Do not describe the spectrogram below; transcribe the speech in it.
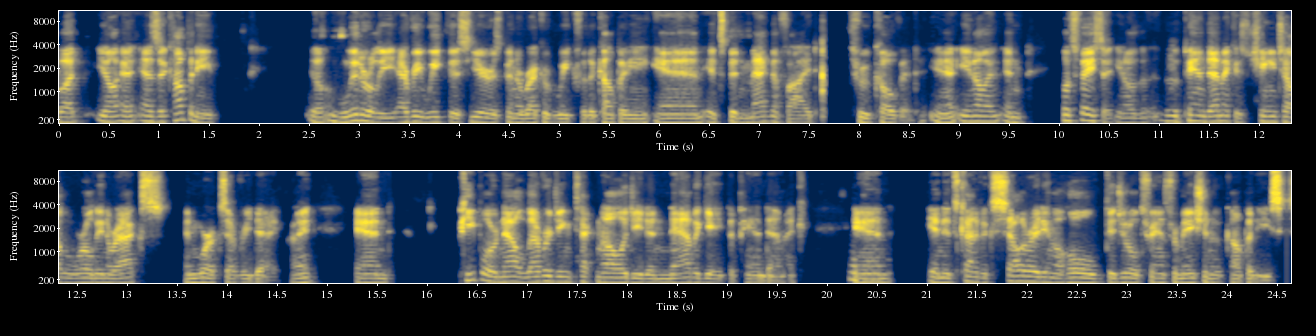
But you know, as a company, you know, literally every week this year has been a record week for the company, and it's been magnified through COVID. You know- and, and let's face it, you know, the, the pandemic has changed how the world interacts and works every day, right? And people are now leveraging technology to navigate the pandemic. Mhm. And and it's kind of accelerating the whole digital transformation of companies.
